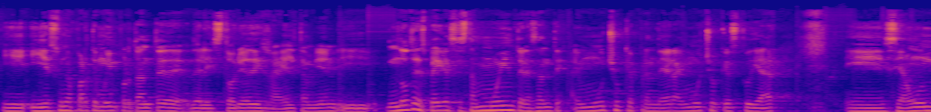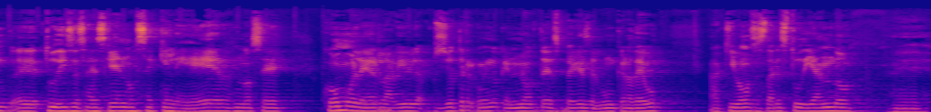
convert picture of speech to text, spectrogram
y, es una parte muy importante de, la historia de Israel también. Y no te despegues, está muy interesante, hay mucho que aprender, hay mucho que estudiar. Y si aún eh, tú dices, ¿sabes qué? No sé qué leer, no sé cómo leer la Biblia, pues yo te recomiendo que no te despegues del búnker Debo. Aquí vamos a estar estudiando eh,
